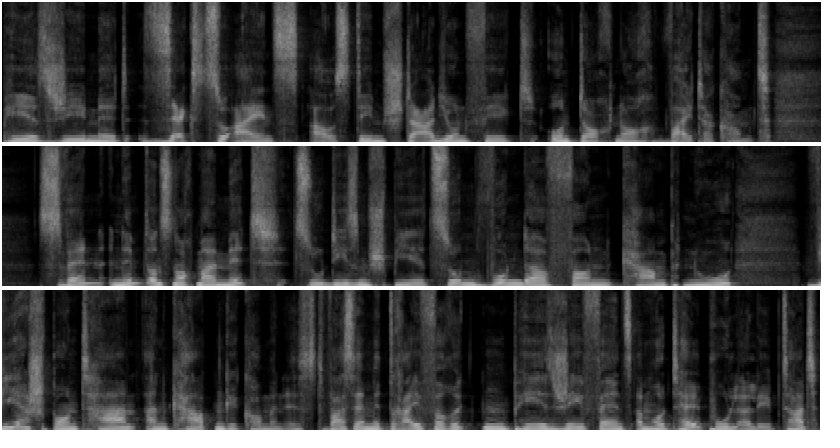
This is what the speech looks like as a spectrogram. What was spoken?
PSG mit 6 zu 1 aus dem Stadion fegt und doch noch weiterkommt. Sven nimmt uns nochmal mit zu diesem Spiel zum Wunder von Camp Nou wie er spontan an Karten gekommen ist, was er mit drei verrückten PSG-Fans am Hotelpool erlebt hat,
